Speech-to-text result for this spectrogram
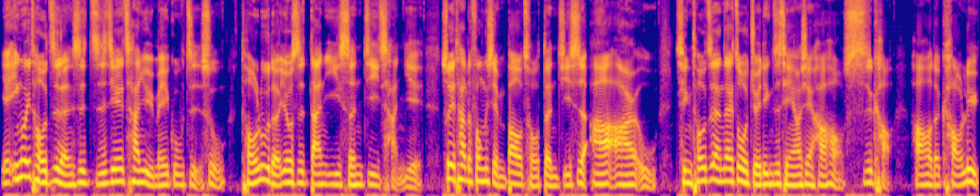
也因为投资人是直接参与美股指数，投入的又是单一生技产业，所以它的风险报酬等级是 RR 五，请投资人在做决定之前要先好好思考，好好的考虑。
